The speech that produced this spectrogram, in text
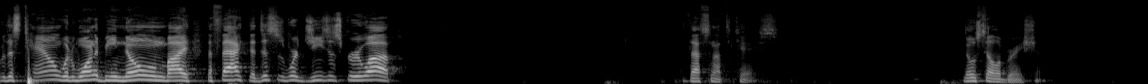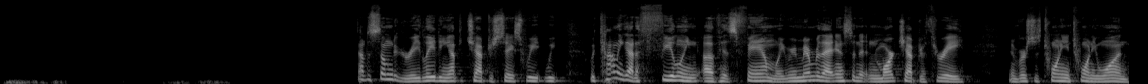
this town would want to be known by the fact that this is where Jesus grew up. But that's not the case. No celebration. Now, to some degree, leading up to chapter 6, we, we, we kind of got a feeling of his family. Remember that incident in Mark chapter 3, in verses 20 and 21.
